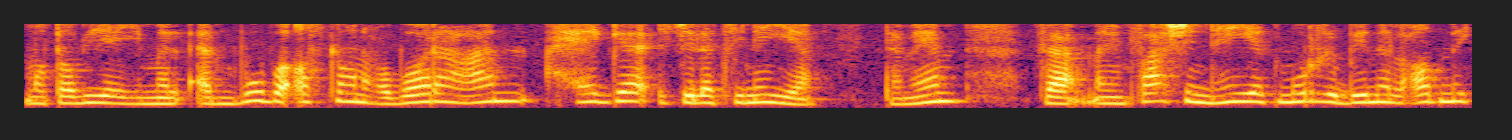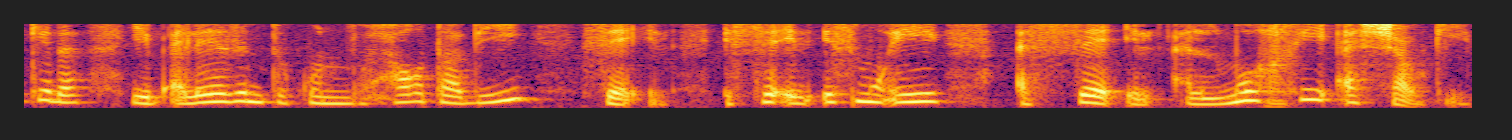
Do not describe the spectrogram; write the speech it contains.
ما طبيعي. ما الأنبوبة أصلا عبارة عن حاجة جيلاتينية تمام؟ فما ينفعش إن هي تمر بين العظم كده. يبقى لازم تكون محاطة بسائل. السائل اسمه إيه؟ السائل المخي الشوكي.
